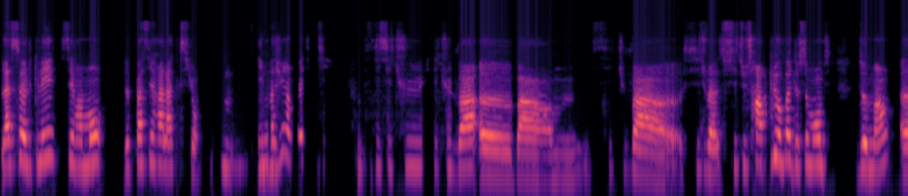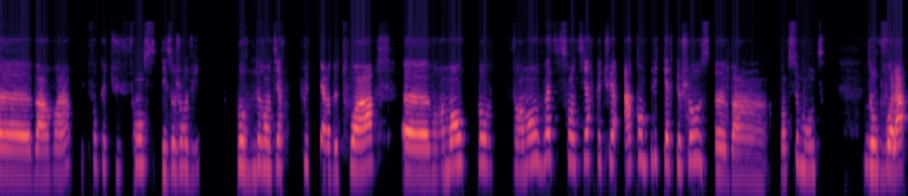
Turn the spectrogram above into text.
la seule clé, c'est vraiment de passer à l'action. Mhm. Imagine en fait si, si, si tu, si tu vas, euh, bah, hum, si tu vas, si tu vas, si tu seras plus en fait de ce monde demain, euh, bah, voilà, il faut que tu fonces dès aujourd'hui pour te Mhm. sentir plus fier de toi, euh, vraiment pour vraiment en fait, sentir que tu as accompli quelque chose ben, dans ce monde. Donc voilà,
